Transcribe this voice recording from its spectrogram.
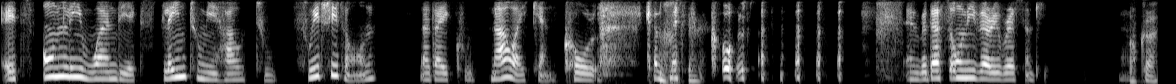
It's only when they explained to me how to switch it on that I could now I can call, can make a call. and but that's only very recently. Okay.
